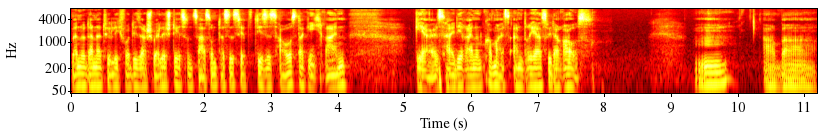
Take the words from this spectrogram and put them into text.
Wenn du dann natürlich vor dieser Schwelle stehst und sagst, und das ist jetzt dieses Haus, da gehe ich rein, gehe als Heidi rein und komme als Andreas wieder raus. Hm, aber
